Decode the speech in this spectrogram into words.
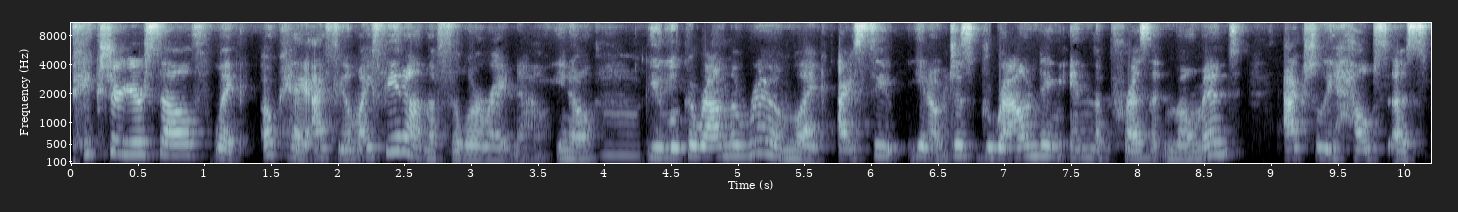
picture yourself like okay, I feel my feet on the floor right now, you know. Oh, okay. You look around the room like I see, you know, just grounding in the present moment actually helps us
